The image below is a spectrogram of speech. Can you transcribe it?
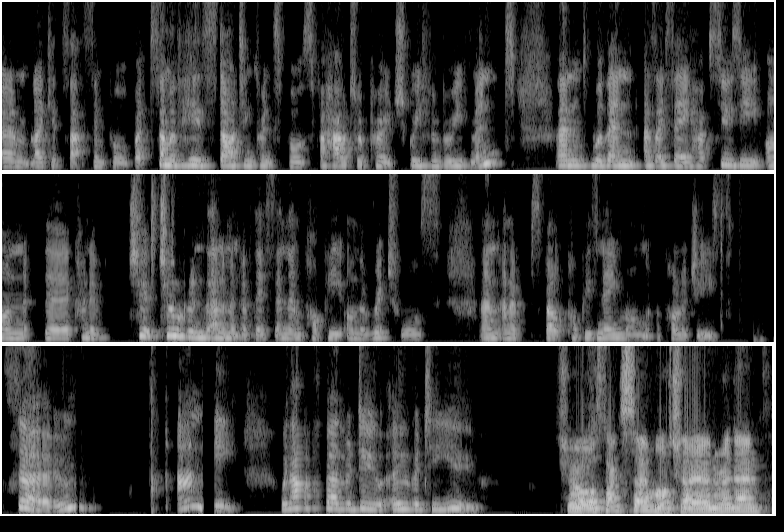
um, like it's that simple, but some of his starting principles for how to approach grief and bereavement. Um, we'll then, as I say, have Suzie on the kind of ch- children's element of this, and then Poppy on the rituals. Um, and I've spelt Poppy's name wrong, apologies. So, Andy, without further ado, over to you. Sure, thanks so much, Iona, and um,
